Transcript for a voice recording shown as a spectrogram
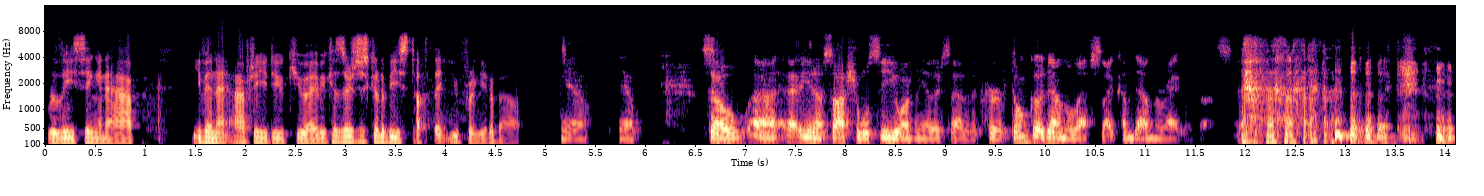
releasing an app even after you do QA because there's just going to be stuff that you forget about. Yeah, yeah. So, uh, you know, Sacha, we'll see you on the other side of the curve. Don't go down the left side. Come down the right with us.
